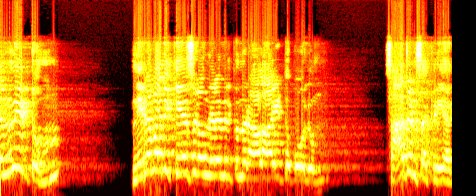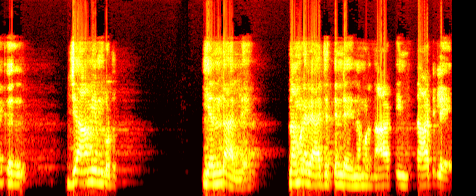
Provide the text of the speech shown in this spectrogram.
എന്നിട്ടും നിരവധി കേസുകൾ നിലനിൽക്കുന്ന ഒരാളായിട്ട് പോലും സാജൻ സക്രിയക്ക് ജാമ്യം കൊടുത്തു. എന്താ അല്ലേ? നമ്മുടെ രാജ്യത്തിന്റെ നമ്മുടെ നാട്ടിൻ നാട്ടിലെ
